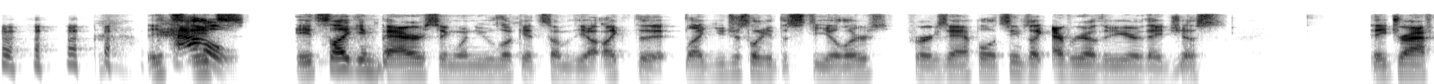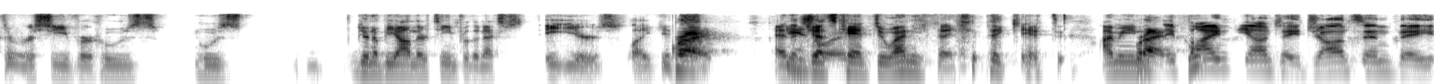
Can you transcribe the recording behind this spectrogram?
It's, How? It's, it's like embarrassing when you look at some of the like the like you just look at the Steelers for example. It seems like every other year they just they draft a receiver who's who's gonna be on their team for the next eight years. Like it's, right. and the Jets can't do anything. they can't. Do, I mean, Right. They find Diontae Johnson. They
